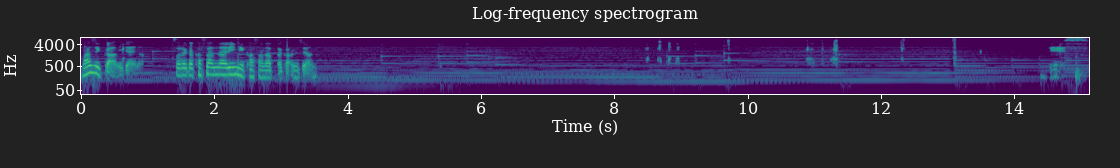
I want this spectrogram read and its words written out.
マジか、みたいな。それが重なりに重なった感じやん。です。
